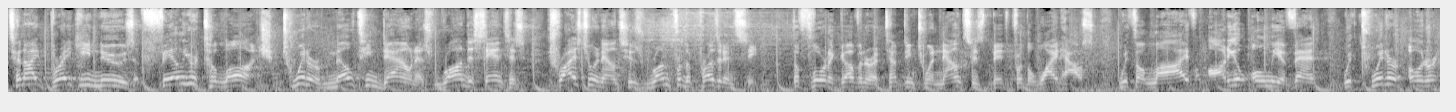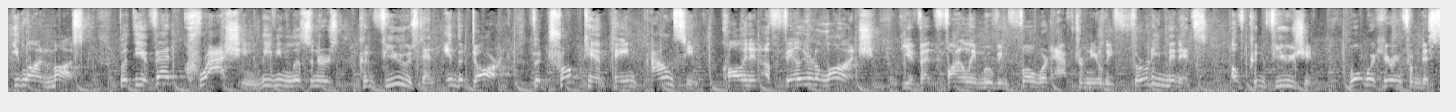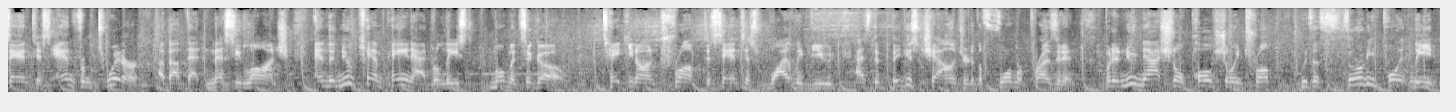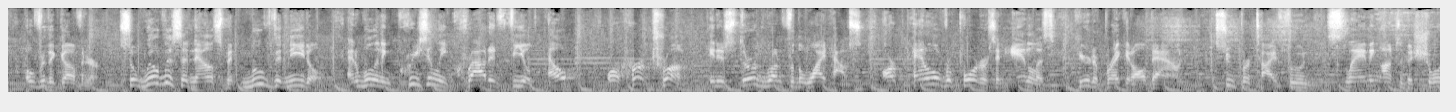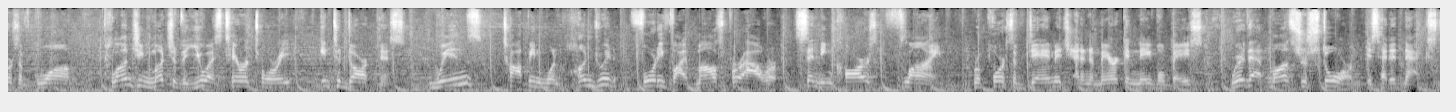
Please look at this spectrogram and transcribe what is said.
Tonight, breaking news failure to launch. Twitter melting down as Ron DeSantis tries to announce his run for the presidency. The Florida governor attempting to announce his bid for the White House with a live audio only event with Twitter owner Elon Musk. But the event crashing, leaving listeners confused and in the dark. The Trump campaign pouncing, calling it a failure to launch. The event finally moving forward after nearly 30 minutes of confusion. What we're hearing from DeSantis and from Twitter about that messy launch and the new campaign ad released moments ago. Taking on Trump, DeSantis widely viewed as the biggest challenger to the former president, but a new national poll showing Trump with a 30 point lead over the governor. So, will this announcement move the needle? And will an increasingly crowded field help or hurt Trump in his third run for the White House? Our panel of reporters and analysts here to break it all down. Super typhoon slamming onto the shores of Guam, plunging much of the U.S. territory into darkness. Winds topping 145 miles per hour, sending cars flying. Reports of damage at an American naval base where that monster storm is headed next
